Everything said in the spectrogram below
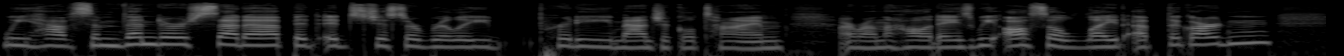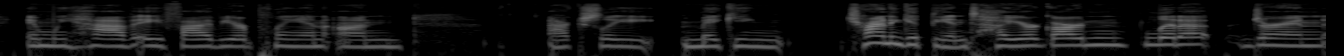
We have some vendors set up. It, it's just a really pretty magical time around the holidays. We also light up the garden, and we have a five year plan on actually making trying to get the entire garden lit up during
